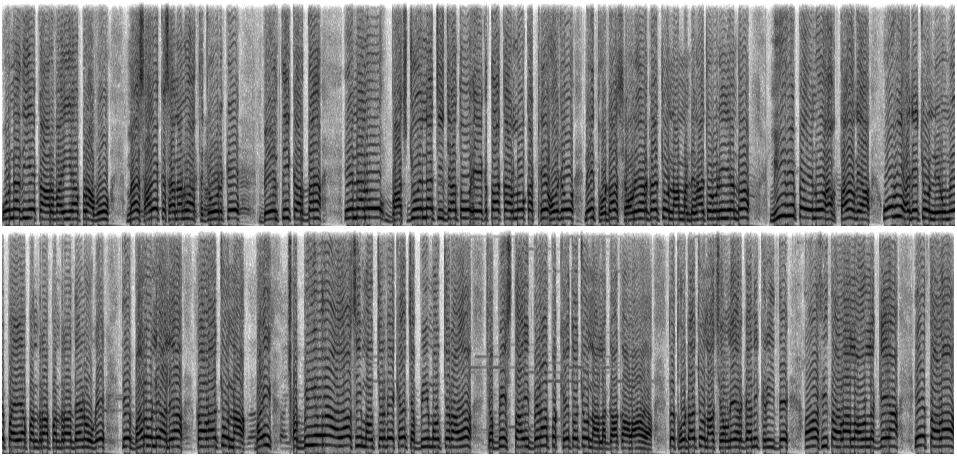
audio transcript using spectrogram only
ਉਹਨਾਂ ਦੀ ਇਹ ਕਾਰਵਾਈ ਆ, ਭਰਾਵੋ, ਮੈਂ ਸਾਰੇ ਕਿਸਾਨਾਂ ਨੂੰ ਹੱਥ ਜੋੜ ਕੇ ਬੇਨਤੀ ਕਰਦਾ ਇਹਨਾਂ ਨੂੰ ਬਚ ਜੋ ਇਹਨਾਂ ਚੀਜ਼ਾਂ ਤੋਂ ਏਕਤਾ ਕਰ ਲਓ ਇਕੱਠੇ ਹੋ ਜਾਓ। ਨਹੀਂ ਤੁਹਾਡਾ ਸਿਉਣੇ ਵਰਗਾ ਝੋਨਾ ਮੰਡੀਆਂ ਚ ਰੁਲੀ ਜਾਂਦਾ। ਮੀਂਹ ਵੀ ਪਏ ਨੂੰ ਹਫਤਾ ਹੋ ਗਿਆ ਉਹ ਵੀ ਹਜੇ ਝੋਨੇ ਉਵੇਂ ਪਏ ਆ 15 15 ਦਿਨ ਹੋ ਗਏ ਤੇ ਬਾਹਰੋਂ ਲਿਆ ਲਿਆ ਕਾਲਾ ਝੋਨਾ। ਬਾਈ 26 ਉਹਦਾ ਆਇਆ ਸੀ ਮੌਚਰ ਵੇਖਿਆ 26 ਮੌਚਰ ਆਇਆ 26 27 ਬਿਨਾ ਪੱਖੇ ਤੋਂ ਝੋਨਾ ਲੱਗਾ ਕਾਲਾ ਹੋਇਆ। ਤੇ ਤੁਹਾਡਾ ਝੋਨਾ ਸਿਉਣੇ ਵਰਗਾ ਨਹੀਂ ਖਰੀਦਦੇ। ਆ ਅਸੀਂ ਤਾਲਾ ਲਾਉਣ ਲੱਗੇ ਆ। ਇਹ ਤਾਲਾ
